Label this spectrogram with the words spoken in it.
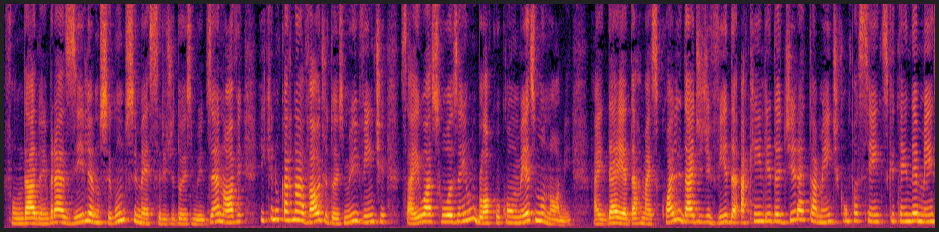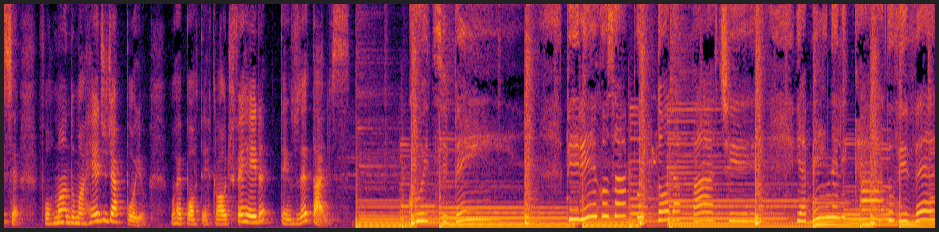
fundado em Brasília no segundo semestre de 2019 e que no carnaval de 2020 saiu às ruas em um bloco com o mesmo nome. A ideia é dar mais qualidade de vida a quem lida diretamente com pacientes que têm demência, formando uma rede de apoio. O repórter Cláudio Ferreira tem os detalhes. Cuide-se bem, perigos há por toda parte. E é bem delicado viver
